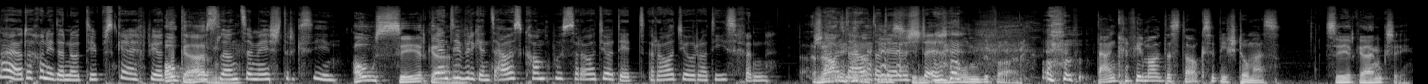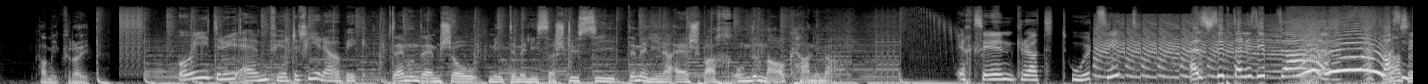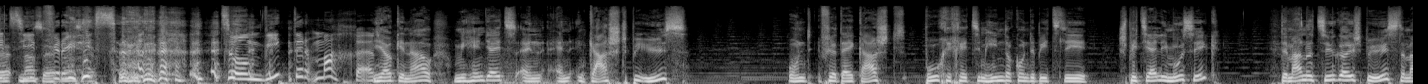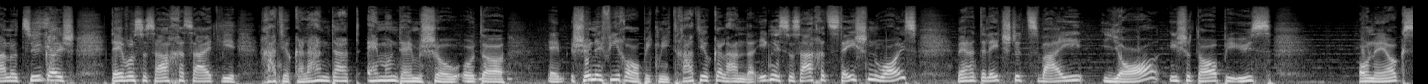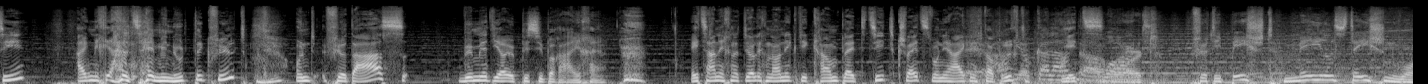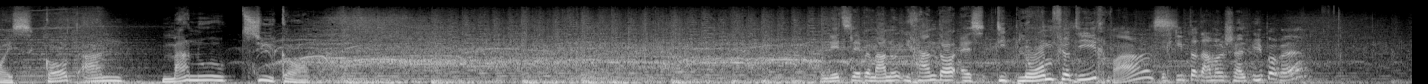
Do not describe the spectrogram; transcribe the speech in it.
Naja, da kann ich dir noch Tipps geben. Ich war ja Oh, dort im. Auslandssemester. gewesen. Oh, sehr Die haben gerne. übrigens auch ein Campusradio dort, Radio Radieschen. Radio Shoutout an dieser Radieschen. Stelle. Wunderbar. Danke vielmals, dass du da bist, Thomas. Sehr gern geschehen. Habe mich gefreut. Eure 3M für den Feierabend. Die M&M Show mit Melissa Stüssi, der Melina Eschbach und dem Marc Hannemann. Ich sehe gerade die Uhrzeit. Es ist 17.17 Eine passende Zeit für uns, zum Weitermachen. Ja, genau. Wir haben ja jetzt einen, einen, einen Gast bei uns. Und für diesen Gast brauche ich jetzt im Hintergrund ein bisschen spezielle Musik. Der Manu Züger ist bei uns. Der Manu Züger ist der, der so Sachen sagt wie Radio Galanda, die M&M Show oder ähm, schöne Feierabend mit Radio Galanda. Irgendwie so Sachen, Station Voice. Während der letzten zwei Jahre ist er da bei uns on air gewesen. Eigentlich alle zehn Minuten gefühlt. Und für das will mir dir etwas überreichen. Jetzt habe ich natürlich noch nicht die komplette Zeit geschwätzt, die ich eigentlich da bräuchte. Jetzt Award. Für die beste Male Station Voice geht an Manu Züger. Und jetzt, lieber Manu, ich habe da ein Diplom für dich. Ich Was? gebe dir da mal schnell über.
